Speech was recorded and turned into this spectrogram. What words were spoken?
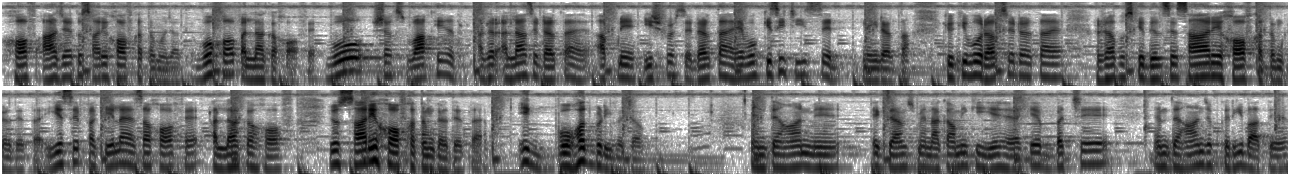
خوف آ جائے تو سارے خوف ختم ہو جاتے ہیں۔ وہ خوف اللہ کا خوف ہے۔ وہ شخص واقع اگر اللہ سے ڈرتا ہے، اپنے ایشور سے ڈرتا ہے، وہ کسی چیز سے نہیں ڈرتا، کیونکہ وہ رب سے ڈرتا ہے۔ رب اس کے دل سے سارے خوف ختم کر دیتا ہے۔ یہ صرف اکیلا ایسا خوف ہے، اللہ کا خوف، جو سارے خوف ختم کر دیتا ہے۔ ایک بہت بڑی وجہ۔ امتحان میں ایگزامس میں ناکامی کی یہ ہے کہ بچے امتحان جب قریب آتے ہیں،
